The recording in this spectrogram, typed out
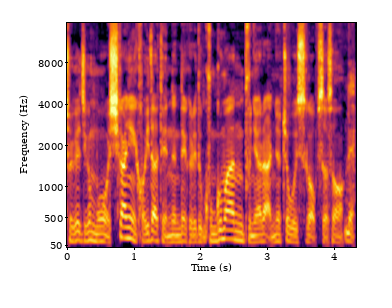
저희가 지금 뭐 시간이 거의 다 됐는데 그래도 궁금한 분야를 안 여쭤볼 수가 없어서 네.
